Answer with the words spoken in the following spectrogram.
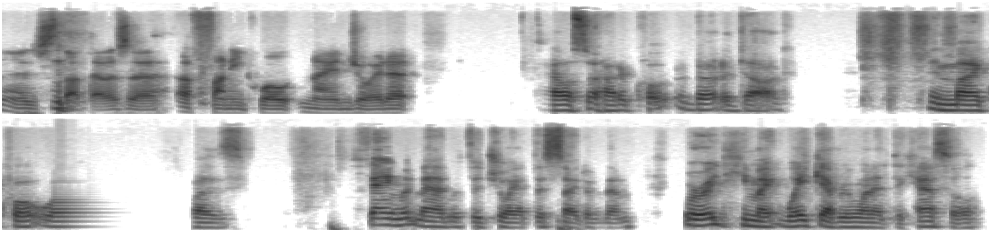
I just thought that was a, a funny quote, and I enjoyed it. I also had a quote about a dog. And my quote was Fang went mad with the joy at the sight of them. Worried he might wake everyone at the castle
